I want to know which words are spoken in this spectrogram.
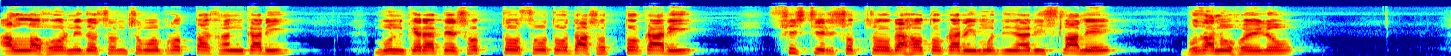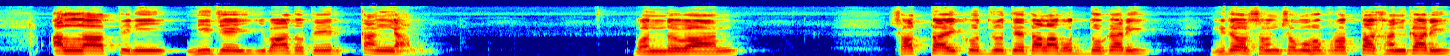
আল্লাহর নিদর্শনসমূহ প্রত্যাখ্যানকারী, মুনকেরাতে সত্য স্রোত দাসত্বকারী, সৃষ্টির সূত্র ব্যাহতকারী মদিনার ইসলামে বোঝানো হইল আল্লাহ তিনি নিজেই ইবাদতের কাঙ্গাল। বন্ধুগণ সত্তায় কুদ্রুতে তালাবদ্ধকারী, নিদর্শনসমূহ প্রত্যাখ্যানকারী,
